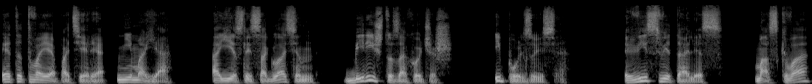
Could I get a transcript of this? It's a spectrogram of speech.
это твоя потеря, не моя. А если согласен, бери, что захочешь, и пользуйся. Вис Виталис. Москва.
